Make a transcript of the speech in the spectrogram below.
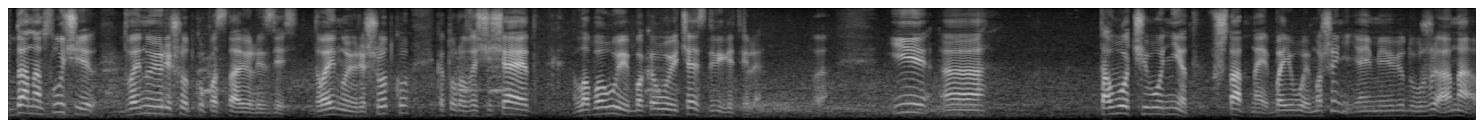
В данном случае двойную решетку поставили здесь. Двойную решетку, которая защищает лобовую и боковую часть двигателя. И э, того, чего нет в штатной боевой машине, я имею в виду уже она,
